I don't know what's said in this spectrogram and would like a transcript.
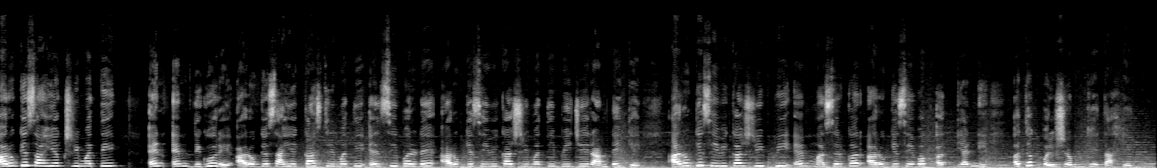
आरोग्य सहाय्यक श्रीमती एन एम दिघोरे आरोग्य सहाय्यिका श्रीमती एल सी भरडे आरोग्य सेविका श्रीमती बी जी रामटेके आरोग्य सेविका श्री पी एम मासरकर आरोग्य सेवक यांनी अथक परिश्रम घेत आहेत.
